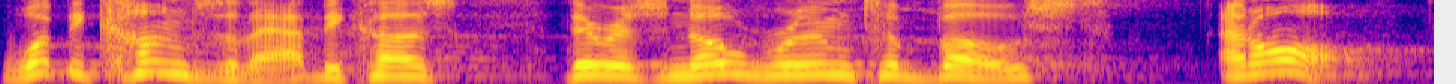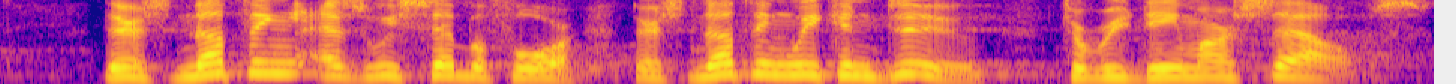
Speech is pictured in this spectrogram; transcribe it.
What becomes of that? Because there is no room to boast at all. There's nothing, as we said before, there's nothing we can do to redeem ourselves.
